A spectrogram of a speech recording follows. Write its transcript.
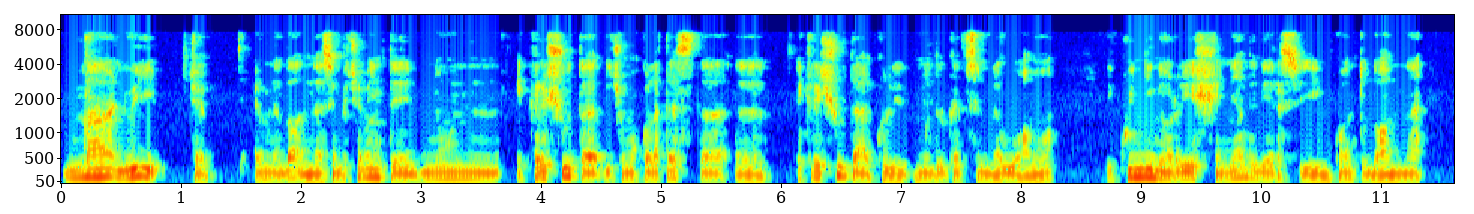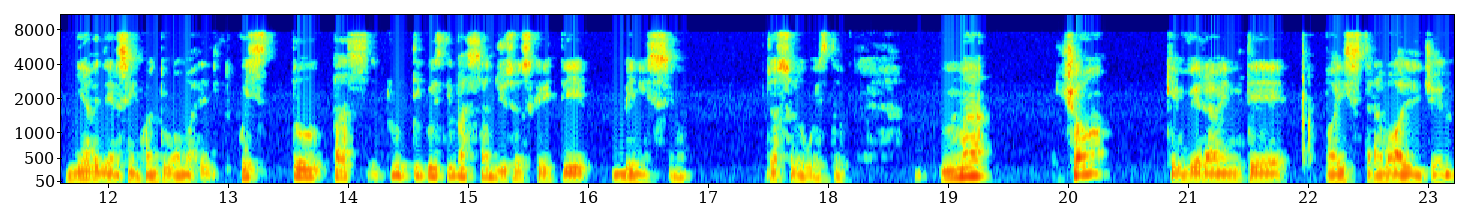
Ma lui, cioè, è una donna, semplicemente non è cresciuta, diciamo, con la testa, eh, è cresciuta con un'educazione da uomo e quindi non riesce né a vedersi in quanto donna né a vedersi in quanto uomo. E pass- tutti questi passaggi sono scritti benissimo, già solo questo. Ma ciò che veramente poi stravolge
